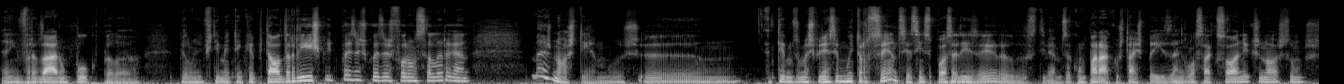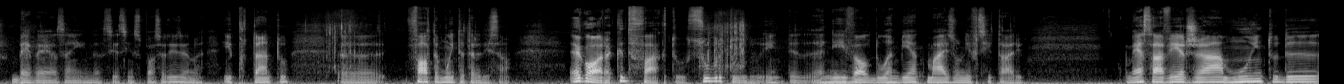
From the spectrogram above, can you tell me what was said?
a enverdar um pouco pela, pelo investimento em capital de risco e depois as coisas foram-se alargando. Mas nós temos... Uh, temos uma experiência muito recente, se assim se possa dizer. Se estivermos a comparar com os tais países anglo-saxónicos, nós somos bebés ainda, se assim se possa dizer. É? E, portanto, uh, falta muita tradição. Agora, que de facto, sobretudo a nível do ambiente mais universitário, começa a haver já muito de.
